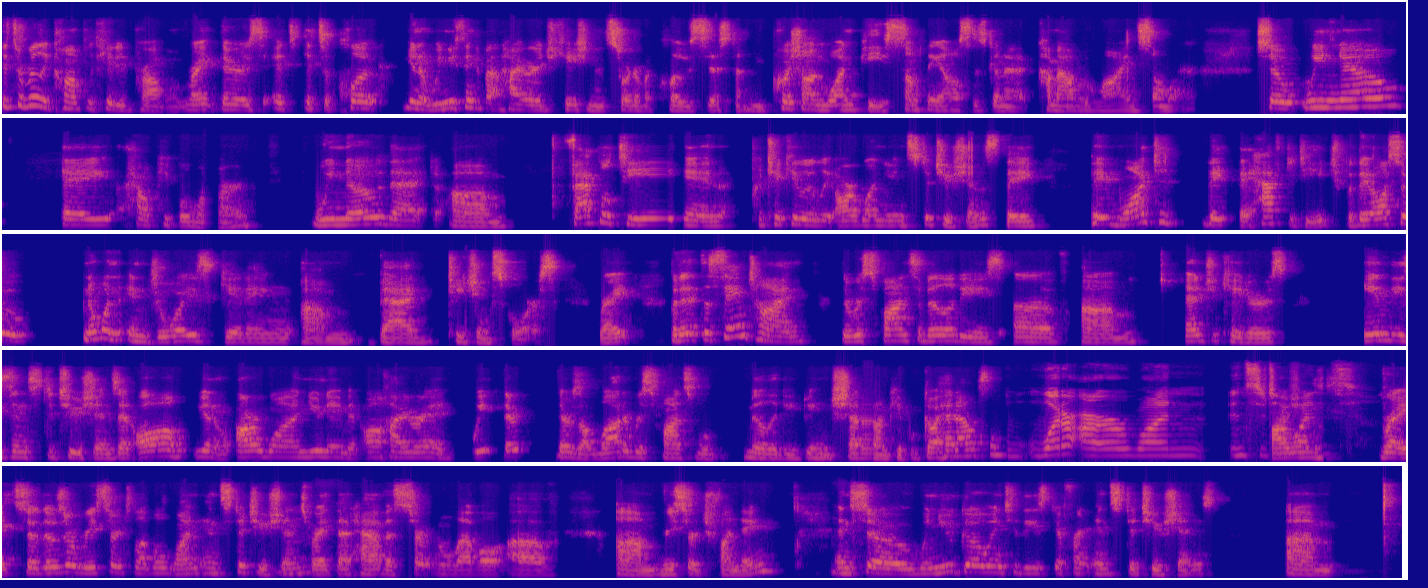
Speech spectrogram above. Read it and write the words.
it's a really complicated problem, right? There's it's it's a close, you know, when you think about higher education, it's sort of a closed system. You push on one piece, something else is going to come out of line somewhere. So we know a how people learn. We know that um, faculty in particularly R1 institutions, they they want to they they have to teach, but they also no one enjoys getting um, bad teaching scores, right? But at the same time, the responsibilities of um, educators in these institutions at all, you know, R1, you name it, all higher ed, we there there's a lot of responsibility being shed on people. Go ahead, Allison. What are R1 institutions? R1, right. So those are research level one institutions, mm-hmm. right, that have a certain level of um, research funding. And so when you go into these different institutions, um,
